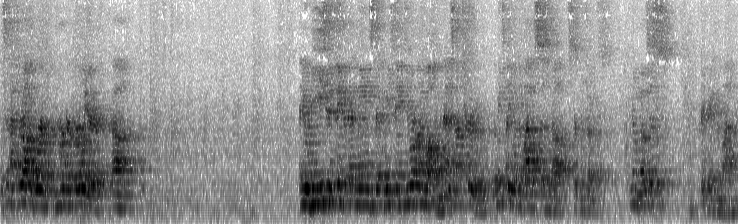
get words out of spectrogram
Listen, I threw out the word murder earlier. Um, and it would be easy to think that that means that we think you are unwelcome, and that is not true. Let me tell you what the Bible says about certain folks. You know Moses? Pretty big in the Bible.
